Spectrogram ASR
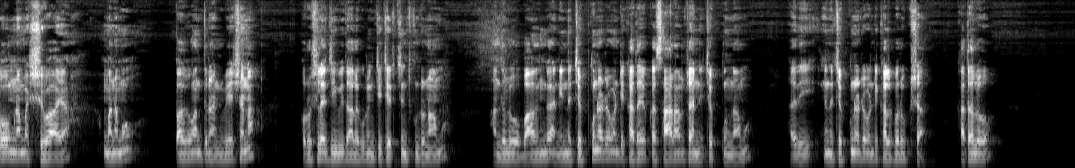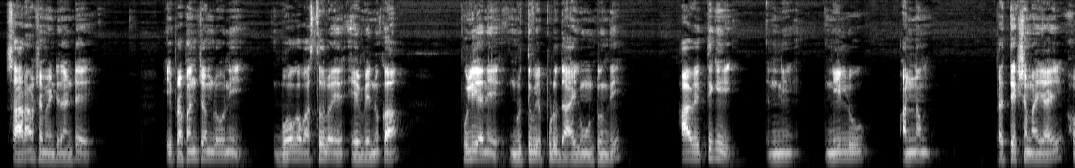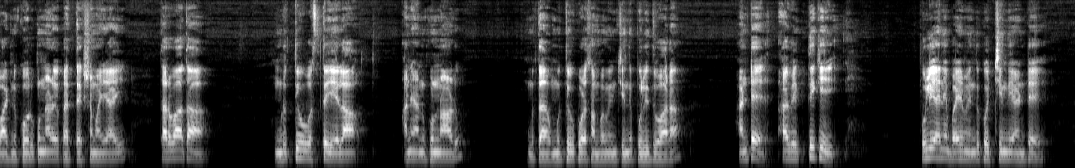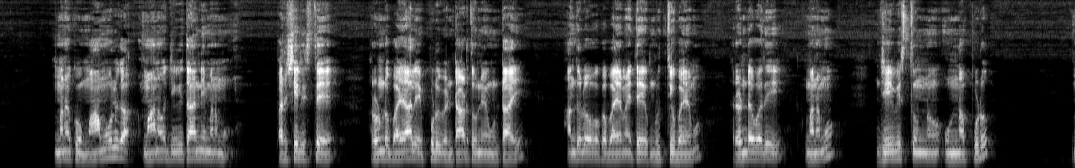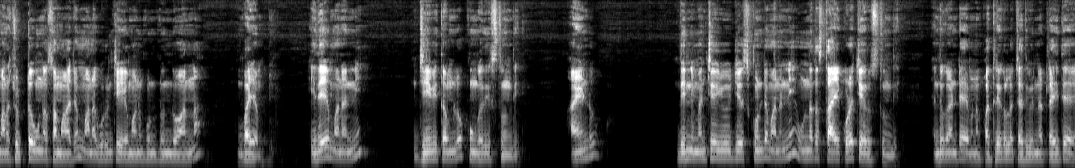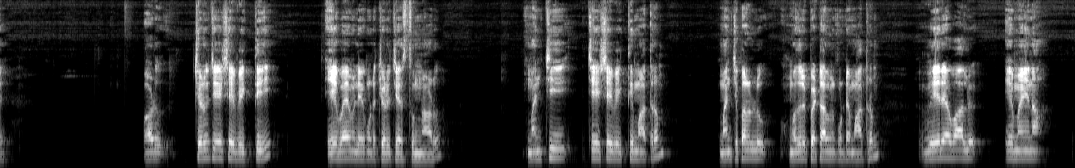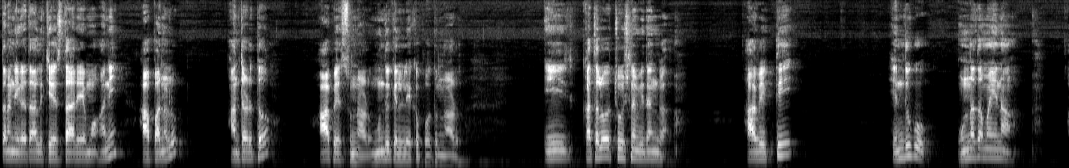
ఓం నమ శివాయ. మనము భగవంతుని అన్వేషణ ఋషుల జీవితాల గురించి చర్చించుకుంటున్నాము. అందులో భాగంగా నిన్న చెప్పుకున్నటువంటి కథ యొక్క సారాంశాన్ని చెప్పుకుందాము. అది నిన్న చెప్పుకున్నటువంటి కల్పవృక్ష కథలో సారాంశం ఏంటిదంటే ఈ ప్రపంచంలోని భోగ వస్తువుల వెనుక పులి అనే మృత్యువు ఎప్పుడు దాగి ఉంటుంది. ఆ వ్యక్తికి నీ నీళ్ళు అన్నం ప్రత్యక్షమయ్యాయి. వాటిని కోరుకున్నాడు ప్రత్యక్షమయ్యాయి. తర్వాత మృత్యు వస్తే ఎలా అని అనుకున్నాడు. మృత మృత్యువు కూడా సంభవించింది పులి ద్వారా. అంటే ఆ వ్యక్తికి పులి అనే భయం ఎందుకు వచ్చింది అంటే మనకు మామూలుగా మానవ జీవితాన్ని మనము పరిశీలిస్తే రెండు భయాలు ఎప్పుడు వెంటాడుతూనే ఉంటాయి. అందులో ఒక భయం అయితే మృత్యు భయము రెండవది మనము జీవిస్తున్న ఉన్నప్పుడు మన చుట్టూ ఉన్న సమాజం మన గురించి ఏమనుకుంటుందో అన్న భయం. ఇదే మనల్ని జీవితంలో కుంగదీస్తుంది. అండ్ దీన్ని మంచిగా యూజ్ చేసుకుంటే మనల్ని ఉన్నత స్థాయికి కూడా చేరుస్తుంది. ఎందుకంటే మనం పత్రికలో చదివినట్లయితే వాడు చెడు చేసే వ్యక్తి ఏ భయం లేకుండా చెడు చేస్తున్నాడు. మంచి చేసే వ్యక్తి మాత్రం మంచి పనులు మొదలు పెట్టాలనుకుంటే మాత్రం వేరే వాళ్ళు ఏమైనా తన నిగతాలు చేస్తారేమో అని ఆ పనులు అంతటితో ఆపేస్తున్నాడు ముందుకెళ్ళలేకపోతున్నాడు. ఈ కథలో చూసిన విధంగా ఆ వ్యక్తి ఎందుకు ఉన్నతమైన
